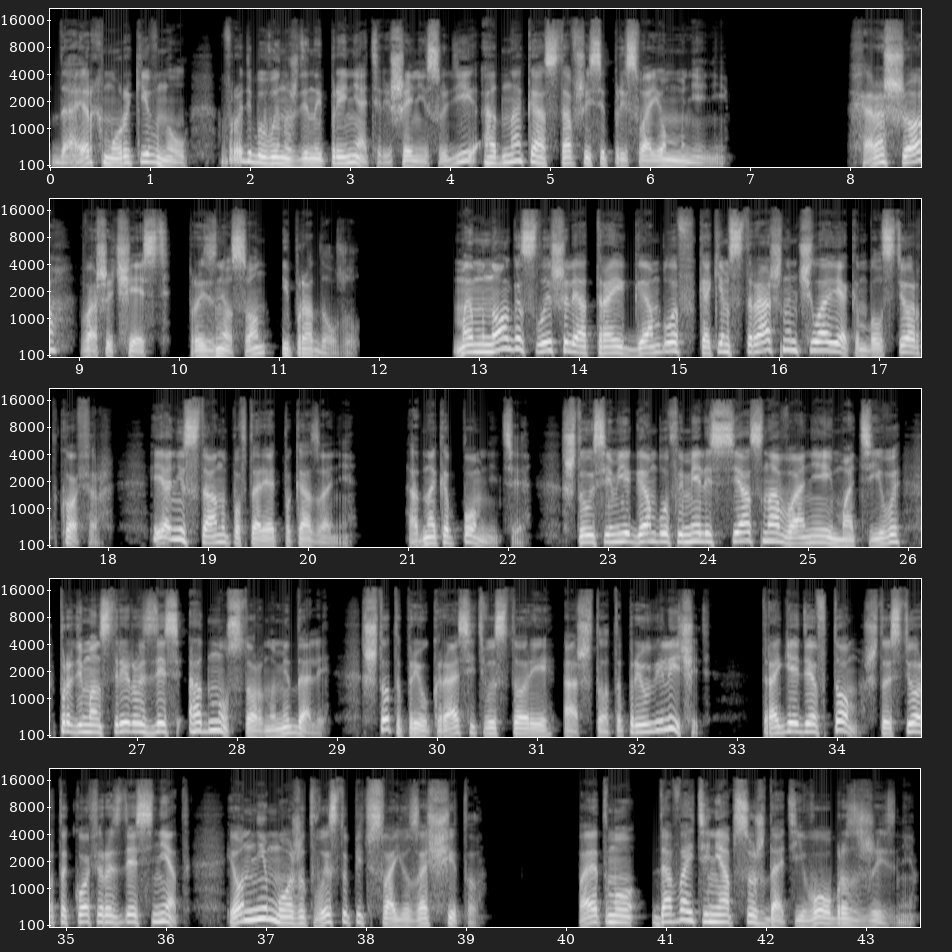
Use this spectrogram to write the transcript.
Дайер хмуро кивнул, вроде бы вынужденный принять решение судьи, однако оставшийся при своем мнении. «Хорошо, Ваша честь», — произнес он и продолжил. «Мы много слышали от троих гэмблов, каким страшным человеком был Стюарт Кофер. Я не стану повторять показания. Однако помните, что у семьи Гамблов имелись все основания и мотивы продемонстрировать здесь одну сторону медали, что-то приукрасить в истории, а что-то преувеличить. Трагедия в том, что Стюарта Кофера здесь нет, и он не может выступить в свою защиту. Поэтому давайте не обсуждать его образ жизни.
